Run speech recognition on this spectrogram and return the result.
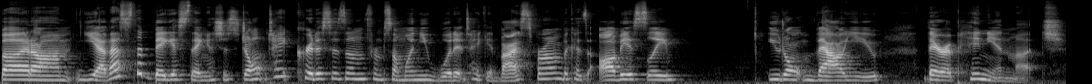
But um, yeah, that's the biggest thing. It's just don't take criticism from someone you wouldn't take advice from because obviously you don't value their opinion much.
